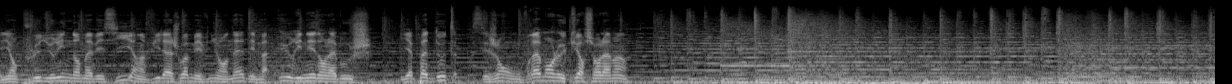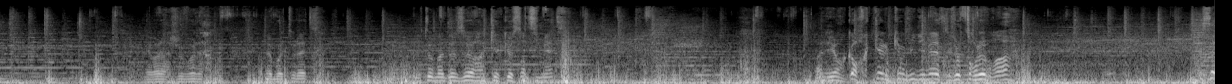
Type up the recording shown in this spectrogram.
N'ayant plus d'urine dans ma vessie, un villageois m'est venu en aide et m'a uriné dans la bouche. Y a pas de doute, ces gens ont vraiment le cœur sur la main. Et voilà, je vois la, la boîte aux lettres de Thomas Dozer à quelques centimètres. Allez, encore quelques millimètres et je tourne le bras. Et ça.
